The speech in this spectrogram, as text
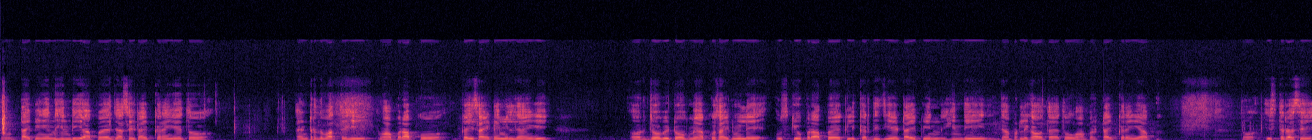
तो टाइपिंग इन हिंदी आप जैसे टाइप करेंगे तो एंटर दबाते ही वहाँ पर आपको कई साइटें मिल जाएँगी। और जो भी टॉप में आपको साइट मिले, उसके ऊपर आप क्लिक कर दीजिए, टाइप इन हिंदी जहाँ पर लिखा होता है तो वहाँ पर टाइप करेंगे आप। तो इस तरह से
